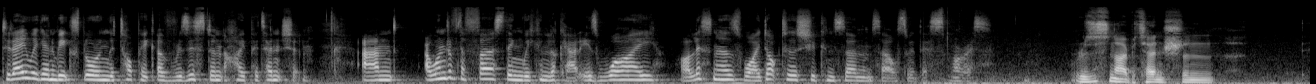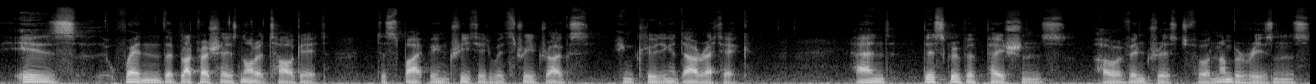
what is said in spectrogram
Today, we're going to be exploring the topic of resistant hypertension. And I wonder if the first thing we can look at is why our listeners, why doctors should concern themselves with this, Morris. Resistant hypertension is when the blood pressure is not at target despite being treated with three drugs, including a diuretic. And this group of patients are of interest for a number of reasons.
